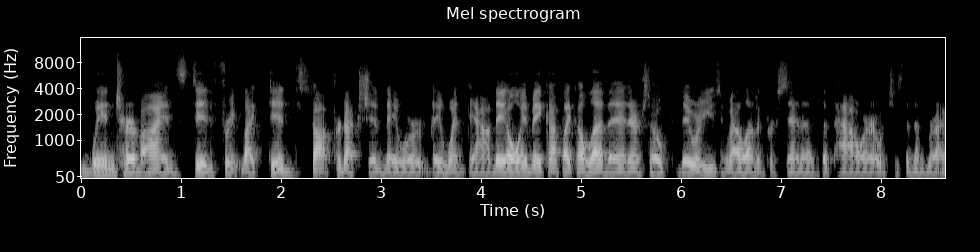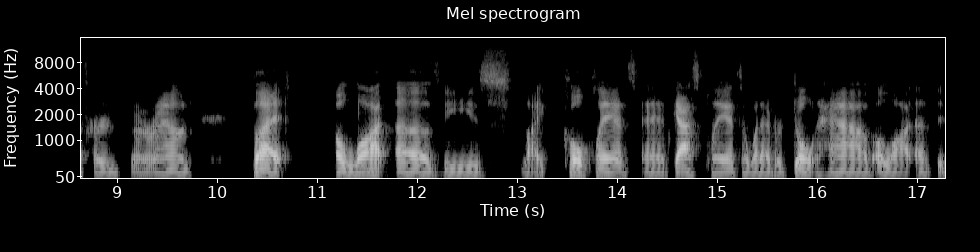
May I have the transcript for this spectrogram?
wind turbines did free like did stop production they were they went down they only make up like 11 or so they were using about 11% of the power which is the number i've heard going around but a lot of these like coal plants and gas plants and whatever don't have a lot of the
